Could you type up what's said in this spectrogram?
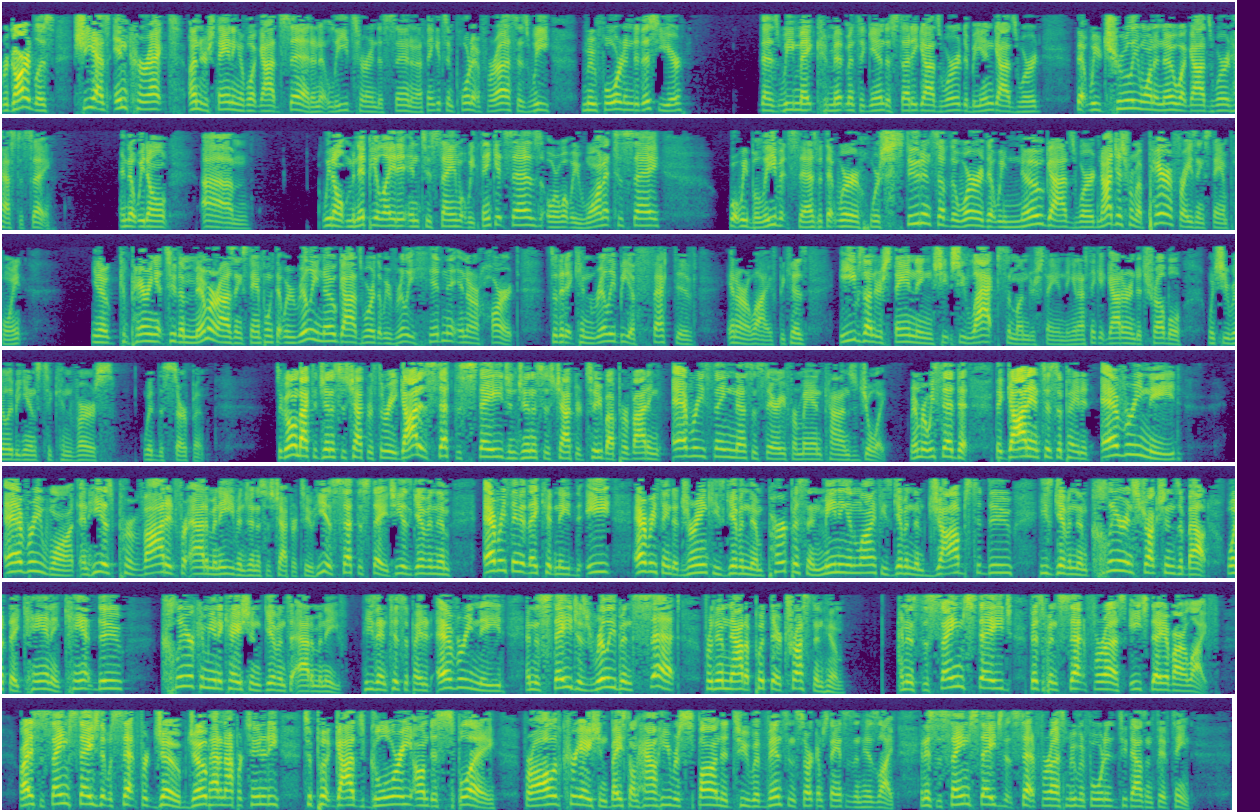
Regardless, she has incorrect understanding of what God said and it leads her into sin. And I think it's important for us as we move forward into this year as we make commitments again to study God's Word, to be in God's Word, that we truly want to know what God's Word has to say. And that we don't, um, we don't manipulate it into saying what we think it says or what we want it to say, what we believe it says, but that we're, we're students of the Word, that we know God's Word, not just from a paraphrasing standpoint, you know, comparing it to the memorizing standpoint, that we really know God's Word, that we've really hidden it in our heart, so that it can really be effective in our life. Because Eve's understanding, she, she lacked some understanding, and I think it got her into trouble when she really begins to converse with the serpent. So going back to Genesis chapter 3, God has set the stage in Genesis chapter 2 by providing everything necessary for mankind's joy. Remember we said that, that God anticipated every need, every want, and He has provided for Adam and Eve in Genesis chapter 2. He has set the stage. He has given them everything that they could need to eat, everything to drink. He's given them purpose and meaning in life. He's given them jobs to do. He's given them clear instructions about what they can and can't do. Clear communication given to Adam and Eve. He's anticipated every need, and the stage has really been set for them now to put their trust in Him. And it's the same stage that's been set for us each day of our life. Right? It's the same stage that was set for Job. Job had an opportunity to put God's glory on display for all of creation based on how he responded to events and circumstances in his life. And it's the same stage that's set for us moving forward into 2015.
